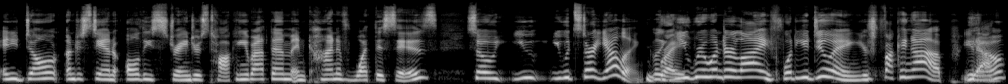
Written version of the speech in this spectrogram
and you don't understand all these strangers talking about them and kind of what this is. So you, you would start yelling like, Right. you ruined her life. What are you doing? You're fucking up, you know?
